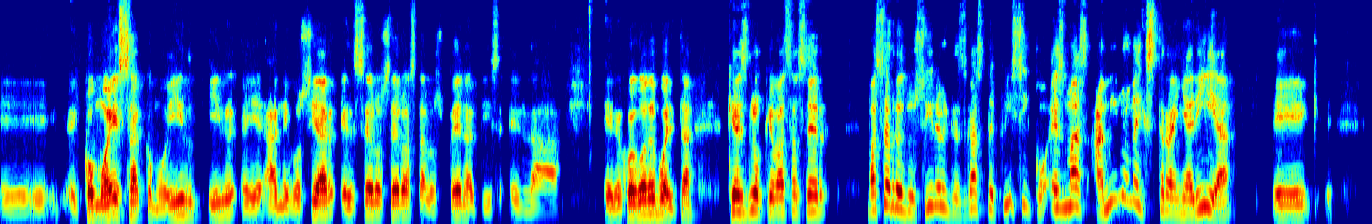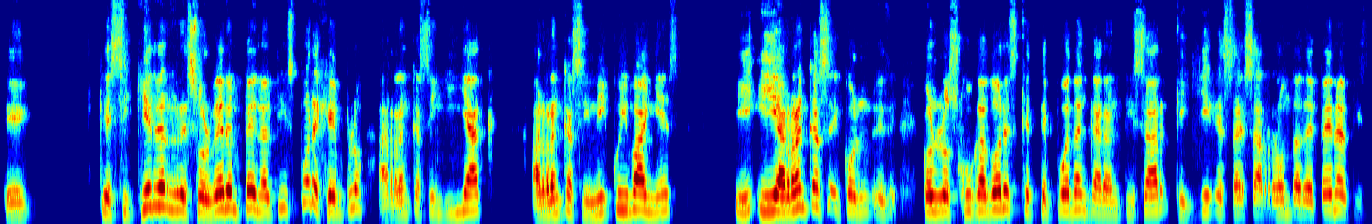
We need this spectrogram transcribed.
eh, eh, como esa, como ir, ir a negociar el 0-0 hasta los penaltis en, la, en el juego de vuelta, ¿qué es lo que vas a hacer? Vas a reducir el desgaste físico. Es más, a mí no me extrañaría que si quieres resolver en penaltis, por ejemplo, arrancas sin Guiñac, arrancas sin Nico Ibáñez y, arrancas eh, con, eh, con, los jugadores que te puedan garantizar que llegues a esa ronda de penaltis.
